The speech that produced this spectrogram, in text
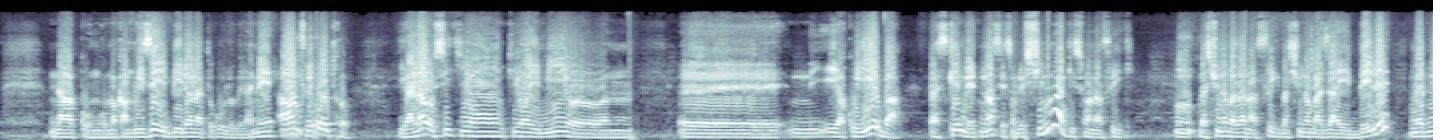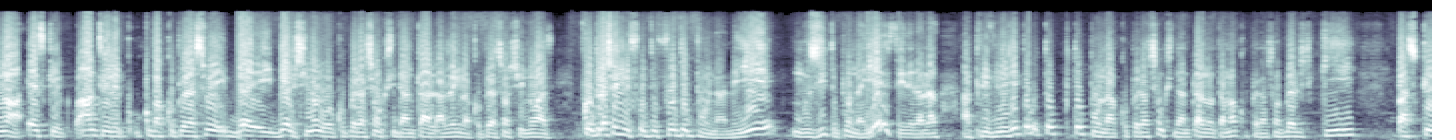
na Congo ebele na tokolobela mais entre autres il y en a aussi qui ont qui ont émis euh, euh, parce que maintenant ce sont les Chinois qui sont en Afrique mm. bachinois baza en Afrique ebele maintenant est-ce que entre la coopération belge sinon la coopération occidentale avec la coopération chinoise? Coopération une photo photo pona mais ye muzito pona ye c'est à privilégier pona coopération occidentale notamment coopération belge qui parce que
